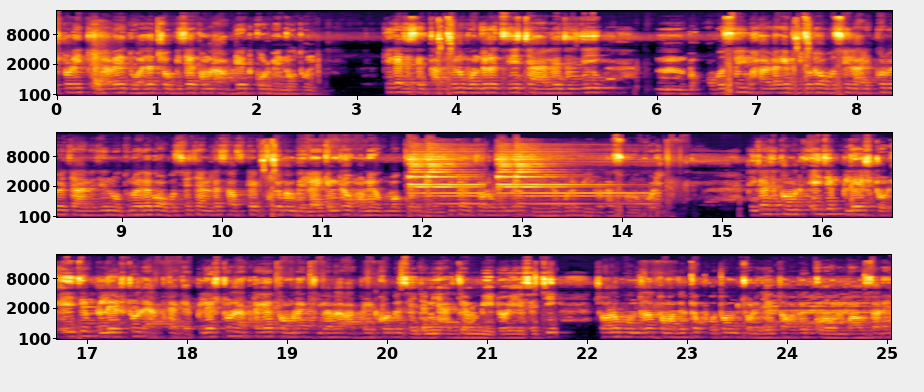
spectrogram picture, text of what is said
স্টোরে কীভাবে দু হাজার চব্বিশে তোমরা আপডেট করবে নতুন। ঠিক আছে? সে তার জন্য বন্ধুরা যে চ্যানেলে যদি অবশ্যই ভালো লাগে ভিডিওটা, অবশ্যই লাইক করবে। চ্যানেলে যদি নতুন হয়ে থাকে, অবশ্যই চ্যানেলটা সাবস্ক্রাইব করে এবং বেল আইকনটা অনেক করে দেবেন ঠিক আছে? চলো বন্ধুরা, দেরি না করে ভিডিওটা শুরু করি। ঠিক আছে? তোমরা এই যে প্লে স্টোর এই যে প্লে স্টোর অ্যাপটাকে প্লে স্টোর অ্যাপটাকে তোমরা কীভাবে আপডেট করবে সেটা নিয়ে আজকে আমি ভিডিও এসেছি। চলো বন্ধুরা, তোমাদেরকে প্রথম চলে যেতে হবে ক্রোম ব্রাউজারে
